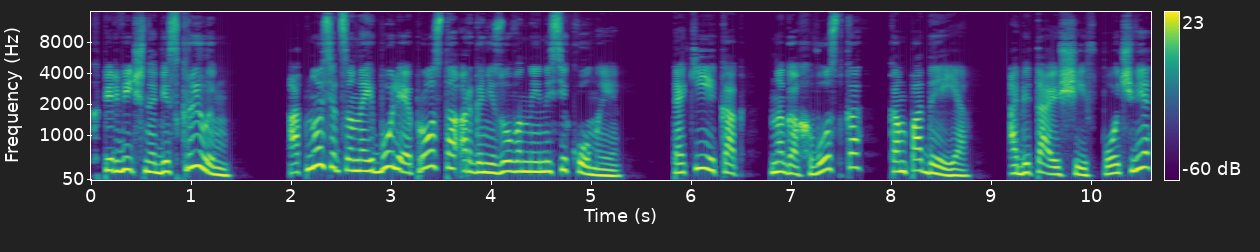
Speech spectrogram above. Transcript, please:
К первично бескрылым относятся наиболее просто организованные насекомые, такие как многохвостка, компадея, обитающие в почве,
